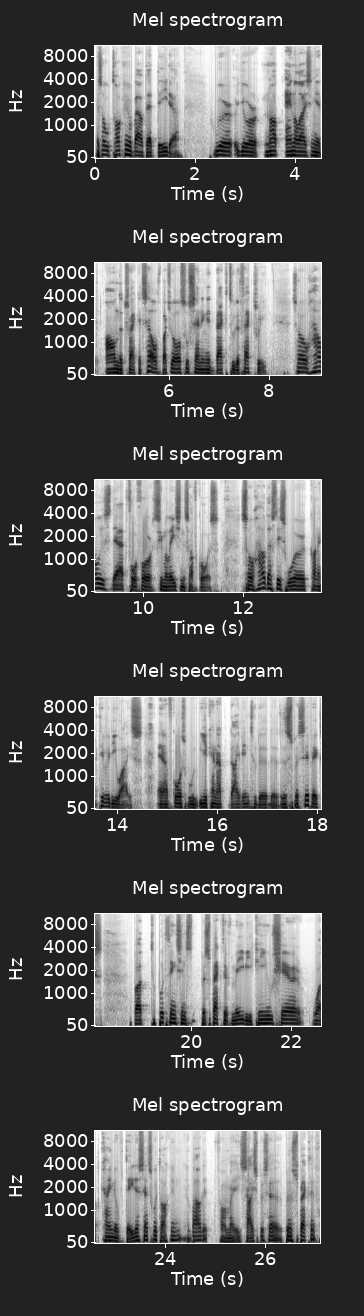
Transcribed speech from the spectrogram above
And so, talking about that data, we're, you're not analyzing it on the track itself, but you're also sending it back to the factory. So, how is that for for simulations, of course? So how does this work connectivity wise? And of course, we, you cannot dive into the, the, the specifics, but to put things in perspective, maybe can you share what kind of data sets we're talking about it from a size perspective?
